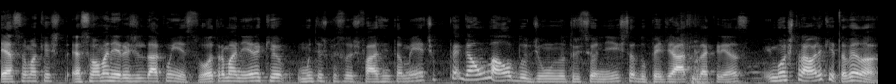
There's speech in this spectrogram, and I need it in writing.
Essa é uma questão, essa é uma maneira de lidar com isso. Outra maneira que muitas pessoas fazem também é tipo pegar um laudo de um nutricionista, do pediatra da criança e mostrar, olha aqui, tá vendo? Ó,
